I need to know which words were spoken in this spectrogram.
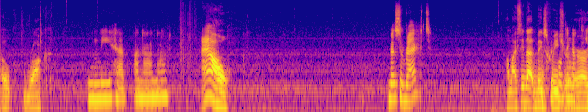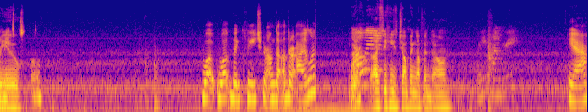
Oh, rock. We have banana. Ow! Resurrect. Um, I see that big Must creature. Where are you? as. What what big creature on the other island? Yeah, I see he's jumping up and down. Are you hungry? Yeah.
